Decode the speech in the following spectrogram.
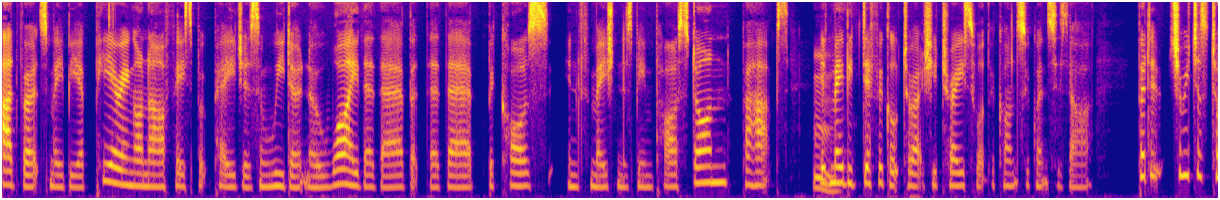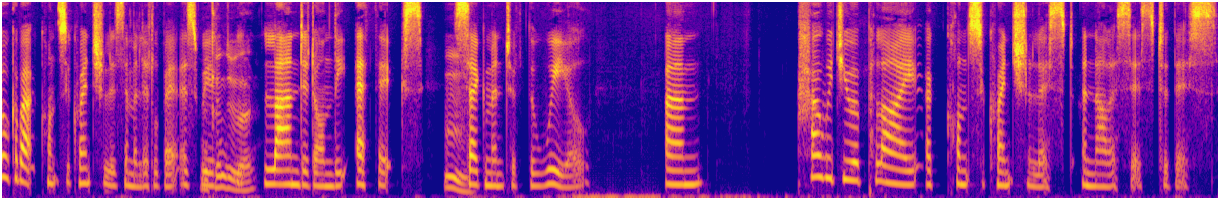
adverts may be appearing on our Facebook pages and we don't know why they're there, but they're there because information has been passed on, perhaps. It Mm. may be difficult to actually trace what the consequences are. But it, should we just talk about consequentialism a little bit as We we've that. landed on the ethics Mm. segment of the wheel? Um, how would you apply a consequentialist analysis to this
